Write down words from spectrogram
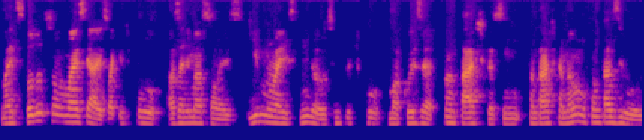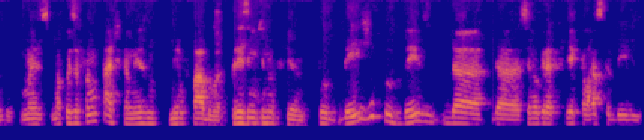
Mas todos são mais reais, só que, tipo, as animações e mais Kingdom, eu sinto, tipo, uma coisa fantástica, assim, fantástica não fantasioso, mas uma coisa fantástica mesmo, meio fábula, presente no filme. Tipo, desde tudo, desde da, da cenografia clássica dele,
